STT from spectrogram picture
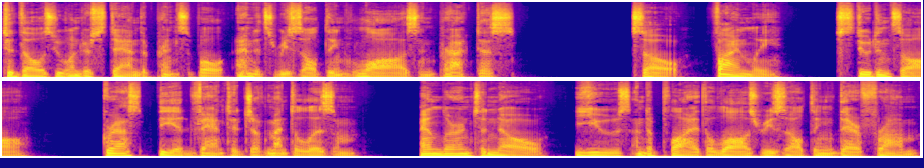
to those who understand the principle and its resulting laws and practice. So, finally, students all, grasp the advantage of mentalism and learn to know, use, and apply the laws resulting therefrom.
